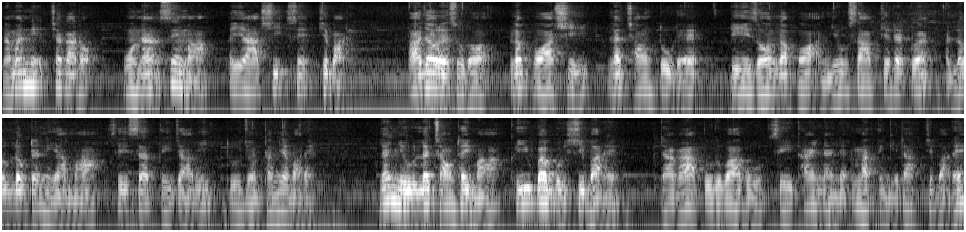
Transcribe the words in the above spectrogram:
နံပါတ်2ချက်ကတော့ဝန်ထမ်းအဆင့်မှာအရာရှိအဆင့်ဖြစ်ပါတယ်။ဘာကြောင့်လဲဆိုတော့လက်ဘွားရှိလက်ချောင်းတူတဲ့တီဇောလက်ဘွားအမျိုးအစားဖြစ်တဲ့အတွက်အလုတ်လုတ်တဲ့နေရာမှာဆေးဆက်သေးကြပြီးဒူးကျွန်းထက်မြက်ပါတယ်။လက်ညူလက်ချောင်းထိပ်မှာခရီးပတ်ပွေရှိပါတယ်။ ဒါကသူတစ်ပါးကိုစေခိုင်းနိုင်တဲ့အမှတ်သင်္ကေတဖြစ်ပါတယ်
